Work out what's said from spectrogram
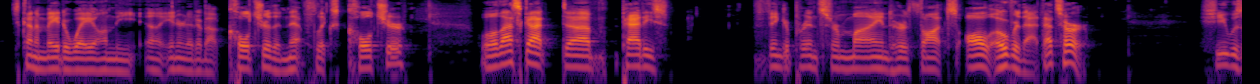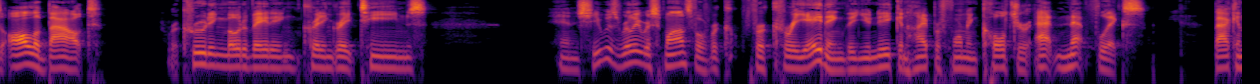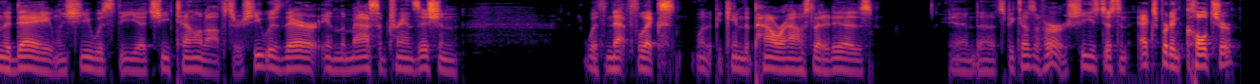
It's kind of made her way on the uh, internet about culture, the Netflix culture. Well, that's got uh, Patty's fingerprints, her mind, her thoughts all over that. That's her. She was all about recruiting, motivating, creating great teams. And she was really responsible for, for creating the unique and high performing culture at Netflix back in the day when she was the uh, chief talent officer. She was there in the massive transition with Netflix when it became the powerhouse that it is. And uh, it's because of her. She's just an expert in culture,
